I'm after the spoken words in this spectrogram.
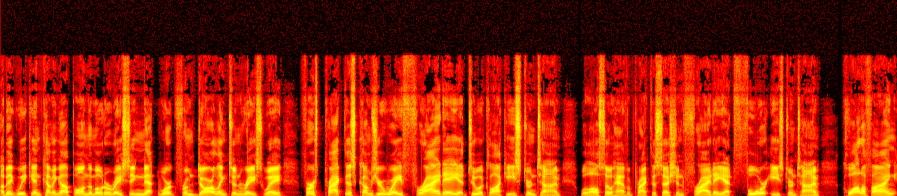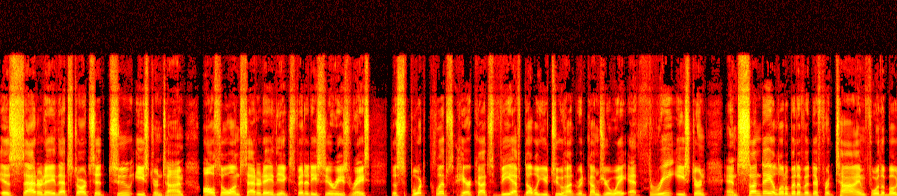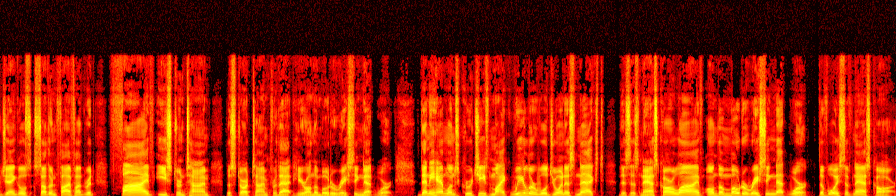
A big weekend coming up on the Motor Racing Network from Darlington Raceway. First practice comes your way Friday at 2 o'clock Eastern Time. We'll also have a practice session Friday at 4 Eastern Time. Qualifying is Saturday. That starts at 2 Eastern Time. Also on Saturday, the Xfinity Series race. The Sport Clips Haircuts VFW 200 comes your way at 3 Eastern. And Sunday, a little bit of a different time for the Bojangles Southern 500. 5 Eastern Time, the start time for that here on the Motor Racing Network. Denny Hamlin's crew chief Mike Wheeler will join us next. This is NASCAR Live on the Motor Racing Network, the voice of NASCAR.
